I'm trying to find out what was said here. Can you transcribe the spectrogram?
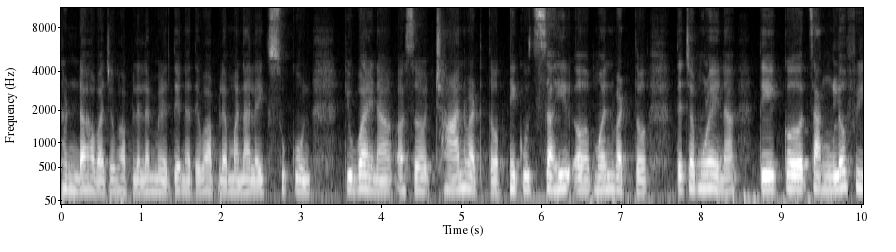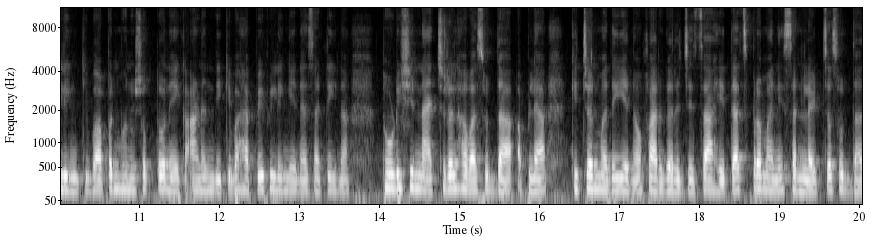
थंड हवा जेव्हा आपल्याला मिळते ना तेव्हा आपल्या मनाला एक सुकून किंवा आहे ना असं छान वाटतं. एक उत्साही मन वाटतं. त्याच्यामुळे ना ते एक चांगलं फिलिंग किंवा आपण म्हणू शकतो ना एक आनंदी किंवा हॅपी फिलिंग येण्यासाठी ना थोडीशी नॅचरल हवासुद्धा आपल्या किचनमध्ये येणं फार गरजेचं आहे. त्याचप्रमाणे सनलाईटचासुद्धा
